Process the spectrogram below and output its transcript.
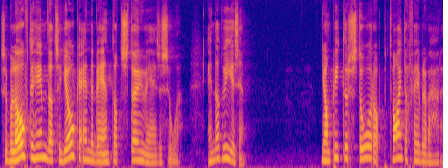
Ze beloofde hem dat ze Joke en de band tot steun zouden. En dat wie ze. Jan Pieter stoor op 20 februari.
